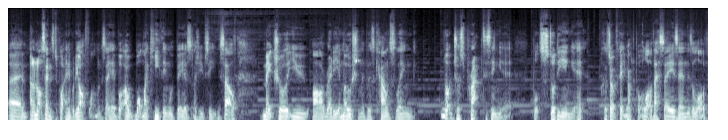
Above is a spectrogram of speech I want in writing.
Um, and I'm not saying this to put anybody off what I'm going to say here, but I, what my key thing would be, is, as you've seen yourself, make sure that you are ready emotionally because counselling, not just practicing it, but studying it. Because don't forget, you have to put a lot of essays in. There's a lot of.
